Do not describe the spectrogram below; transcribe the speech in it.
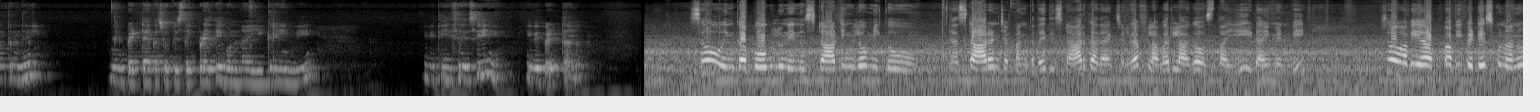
ఉంటుంది. నేను పెట్టాక చూపిస్తాను ఇప్పుడైతే ఇవి ఉన్నాయి గ్రీన్వి. ఇవి తీసేసి ఇవి పెడతాను. సో ఇంకా పోగులు నేను స్టార్టింగ్లో మీకు స్టార్ అని చెప్పాను కదా ఇది స్టార్ కదా యాక్చువల్గా ఫ్లవర్ లాగా వస్తాయి ఈ డైమండ్వి. సో అవి అవి పెట్టేసుకున్నాను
